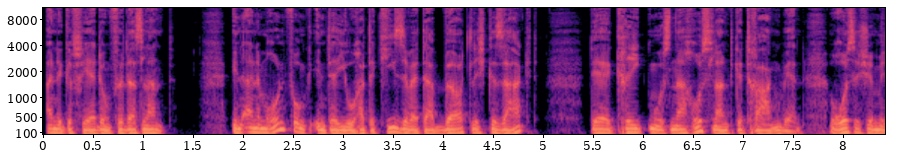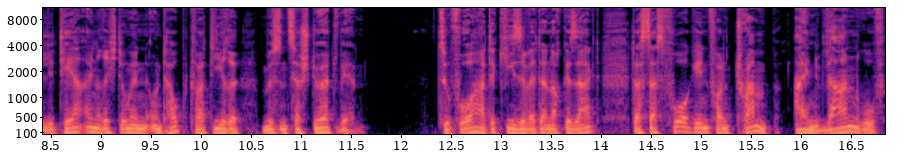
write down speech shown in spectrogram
eine Gefährdung für das Land. In einem Rundfunkinterview hatte Kiesewetter wörtlich gesagt, der Krieg muss nach Russland getragen werden. Russische Militäreinrichtungen und Hauptquartiere müssen zerstört werden. Zuvor hatte Kiesewetter noch gesagt, dass das Vorgehen von Trump ein Warnruf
